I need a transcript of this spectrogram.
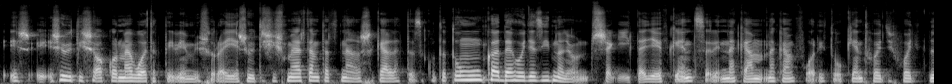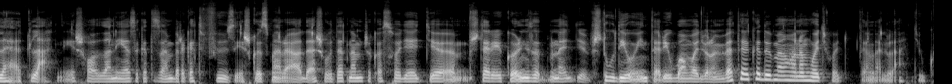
és, és őt is akkor már voltak tévéműsorai, és őt is ismertem, tehát nála se kellett ez a kutatómunka, de hogy ez így nagyon segít egyébként szerint nekem, nekem fordítóként, hogy, hogy lehet látni és hallani ezeket az embereket fűzés közben ráadásul. Tehát nem csak az, hogy egy stereo környezetben, egy stúdióinterjúban vagy valami vetélkedőben, hanem hogy, hogy tényleg látjuk.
